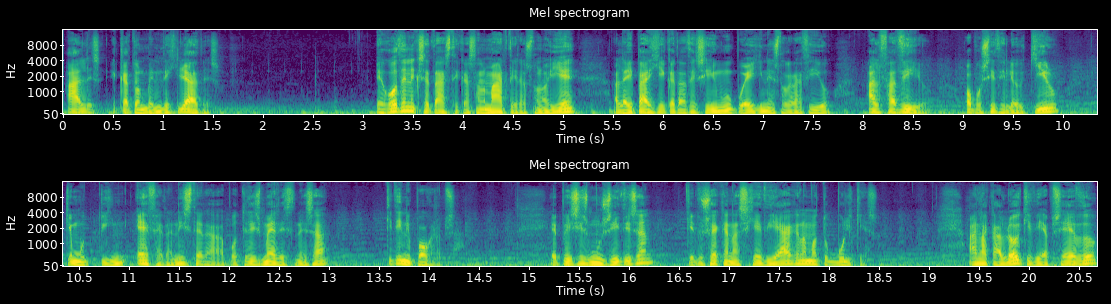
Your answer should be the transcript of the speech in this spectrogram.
άλλες 150.000. Εγώ δεν εξετάστηκα σαν μάρτυρα στον ΟΗΕ, αλλά υπάρχει η κατάθεσή μου που έγινε στο γραφείο Α2, όπως ήθελε ο Κύρου και μου την έφεραν ύστερα από τρεις μέρες στην ΕΣΑ και την υπόγραψα. Επίσης μου ζήτησαν και τους έκανα σχεδιάγραμμα του Μπούλκες. Ανακαλώ και διαψεύδω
